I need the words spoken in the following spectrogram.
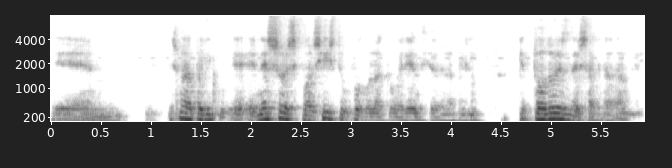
Eh, es una en eso es, consiste un poco la coherencia de la película, que todo es desagradable.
